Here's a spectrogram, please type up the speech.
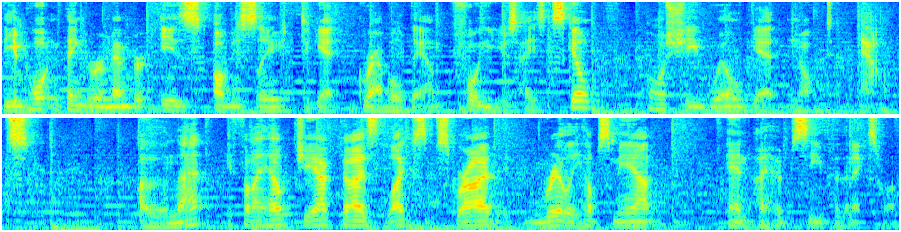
the important thing to remember is obviously to get gravel down before you use Haze's skill, or she will get knocked out. Other than that, if I helped you out, guys, like, subscribe. It really helps me out. And I hope to see you for the next one.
